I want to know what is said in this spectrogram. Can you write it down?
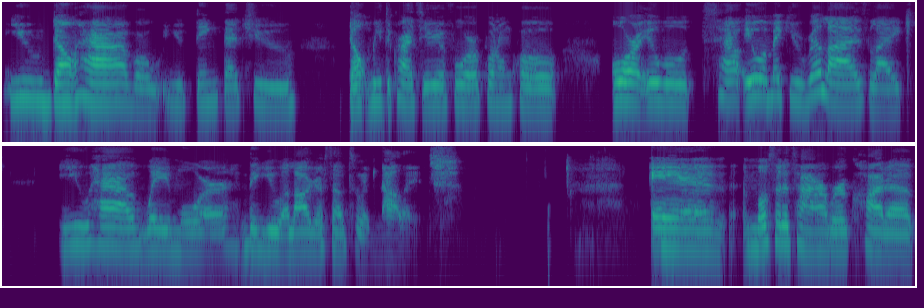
you don't have or you think that you don't meet the criteria for, quote unquote, or it will tell it will make you realize like you have way more than you allow yourself to acknowledge. And most of the time we're caught up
